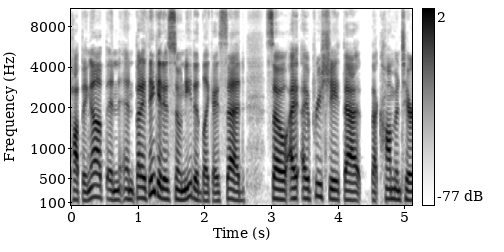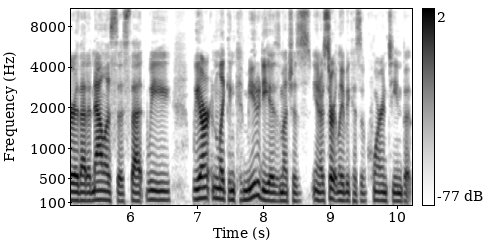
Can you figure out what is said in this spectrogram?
popping up, and and but I think it is so needed, like I said. So I, I appreciate that that commentary, that analysis that we we aren't in like in community as much as you know, certainly because of quarantine, but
